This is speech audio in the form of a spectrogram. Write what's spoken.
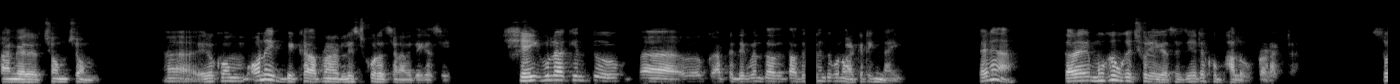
টাঙ্গাইলের চমচম এরকম অনেক বিখ্যাত আপনারা লিস্ট করেছেন আমি দেখেছি। সেইগুলা কিন্তু আপনি দেখবেন তাদের তাদের কিন্তু কোনো মার্কেটিং নাই, তাই না? তারা মুখে মুখে ছড়িয়ে গেছে যে এটা খুব ভালো প্রোডাক্টটা সো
